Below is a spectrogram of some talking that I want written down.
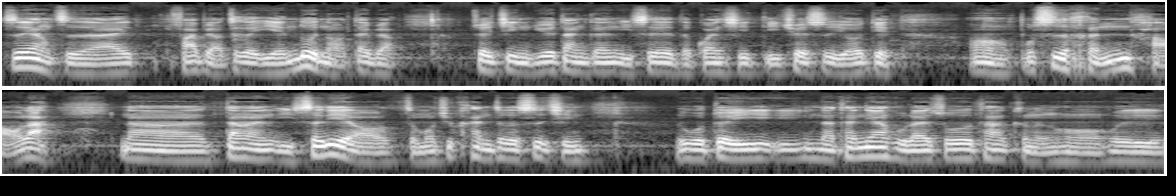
这样子来发表这个言论哦，代表最近约旦跟以色列的关系的确是有点。哦，不是很好啦。那当然，以色列哦，怎么去看这个事情？如果对于纳坦尼亚胡来说，他可能哦会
